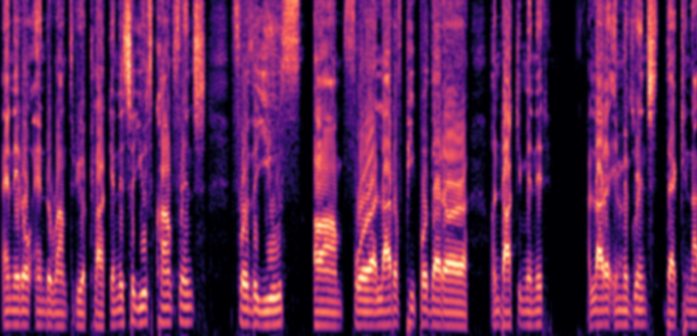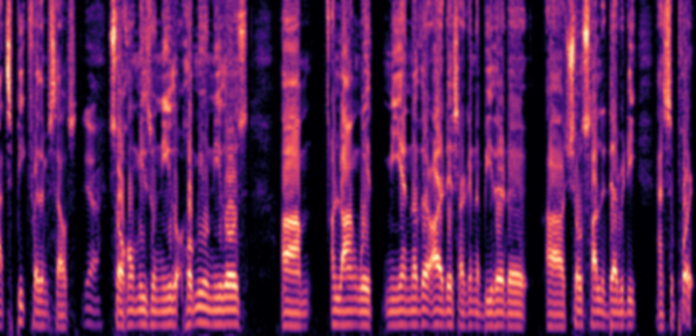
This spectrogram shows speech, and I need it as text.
and it'll end around three o'clock. And it's a youth conference for the youth, um, for a lot of people that are undocumented, a lot of immigrants that cannot speak for themselves. Yeah. So Homies Unido, Homie Unidos, um, along with me and other artists, are gonna be there to uh, show solidarity and support.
